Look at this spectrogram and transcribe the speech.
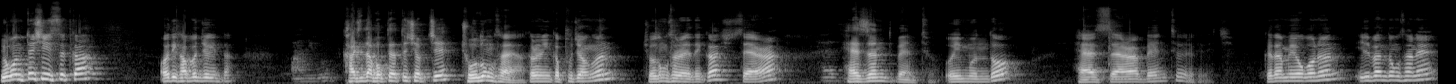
요건 뜻이 있을까? 어디 가본 적 있다? 아니요. 가지다 먹다 뜻이 없지? 조동사야. 그러니까 부정은 조동사로 해야 되니까 Sarah has hasn't been to. 의문도 has Sarah been to 이렇게 되지. 그 다음에 요거는 일반 동사네 네.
